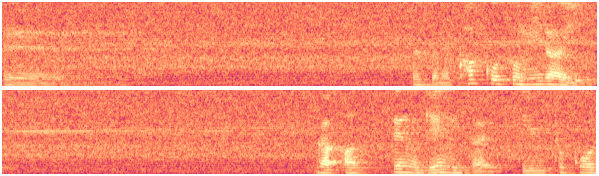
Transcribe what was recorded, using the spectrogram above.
えーですかね、過去と未来があっての現在っていうところ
